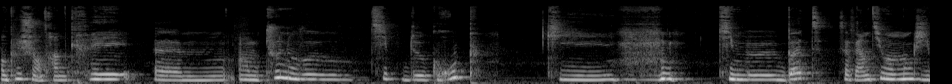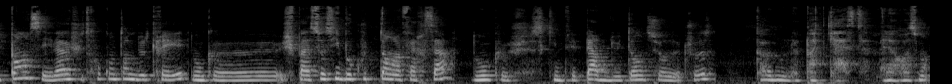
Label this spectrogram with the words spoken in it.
En plus, je suis en train de créer euh, un tout nouveau type de groupe qui qui me botte. Ça fait un petit moment que j'y pense et là je suis trop contente de le créer. Donc euh, je passe aussi beaucoup de temps à faire ça. Donc euh, ce qui me fait perdre du temps sur d'autres choses. Comme le podcast, malheureusement.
